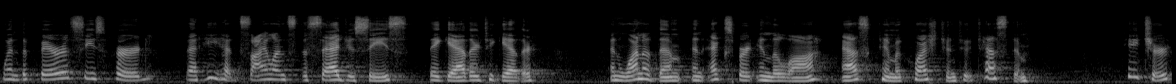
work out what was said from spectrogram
When the Pharisees heard that he had silenced the Sadducees, they gathered together. And one of them, an expert in the law, asked him a question to test him Teacher,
